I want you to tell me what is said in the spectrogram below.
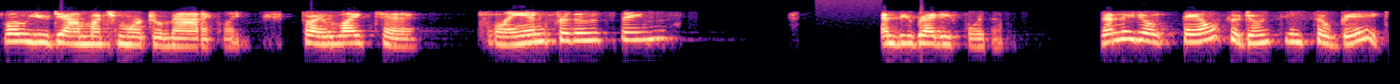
slow you down much more dramatically. So I like to plan for those things and be ready for them. Then they don't they also don't seem so big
